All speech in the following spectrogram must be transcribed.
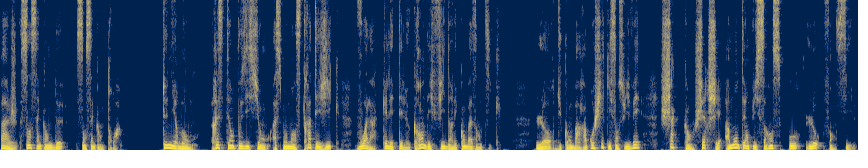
page 152-153. Tenir bon, rester en position à ce moment stratégique, voilà quel était le grand défi dans les combats antiques. Lors du combat rapproché qui s'ensuivait, chaque camp cherchait à monter en puissance pour l'offensive.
